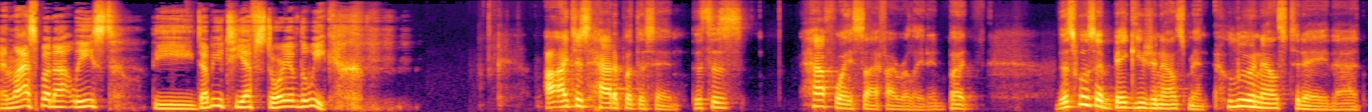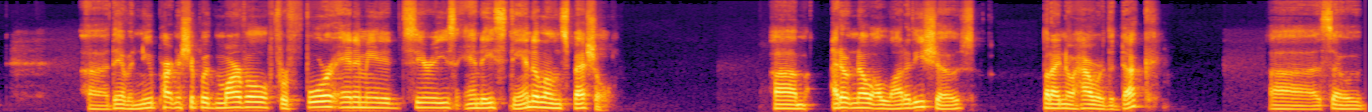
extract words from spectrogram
And last but not least, the WTF story of the week. I I just had to put this in. This is halfway sci-fi related, but this was a big, huge announcement. Hulu announced today that uh, they have a new partnership with Marvel for four animated series and a standalone special. Um, I don't know a lot of these shows, but I know Howard the Duck. Uh, so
